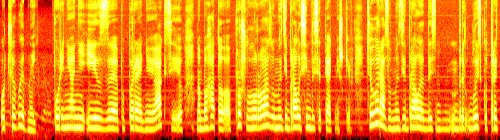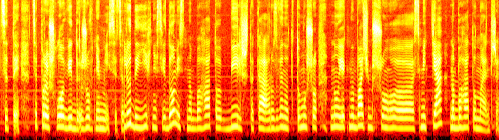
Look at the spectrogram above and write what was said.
очевидний. Порівнянні із попередньою акцією набагато прошлого разу ми зібрали 75 мішків. Цього разу ми зібрали десь близько 30. Це пройшло від жовтня місяця. Люди, їхня свідомість набагато більш така розвинута, тому що ну як ми бачимо, що е, сміття набагато менше.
